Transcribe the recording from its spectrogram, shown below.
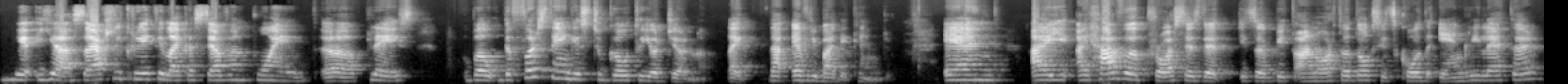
Yeah, yes, I actually created like a seven point uh, place. But the first thing is to go to your journal, like that everybody can do. And I I have a process that is a bit unorthodox. It's called the angry letter.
